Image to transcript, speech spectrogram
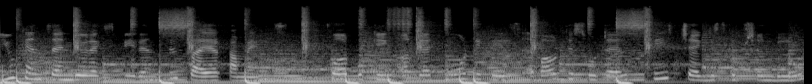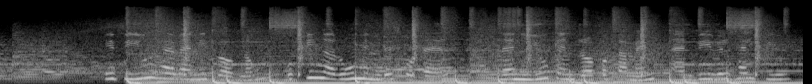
you can send your experiences via comments. For booking or get more details about this hotel, please check description below. If you have any problem booking a room in this hotel, then you can drop a comment and we will help you.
